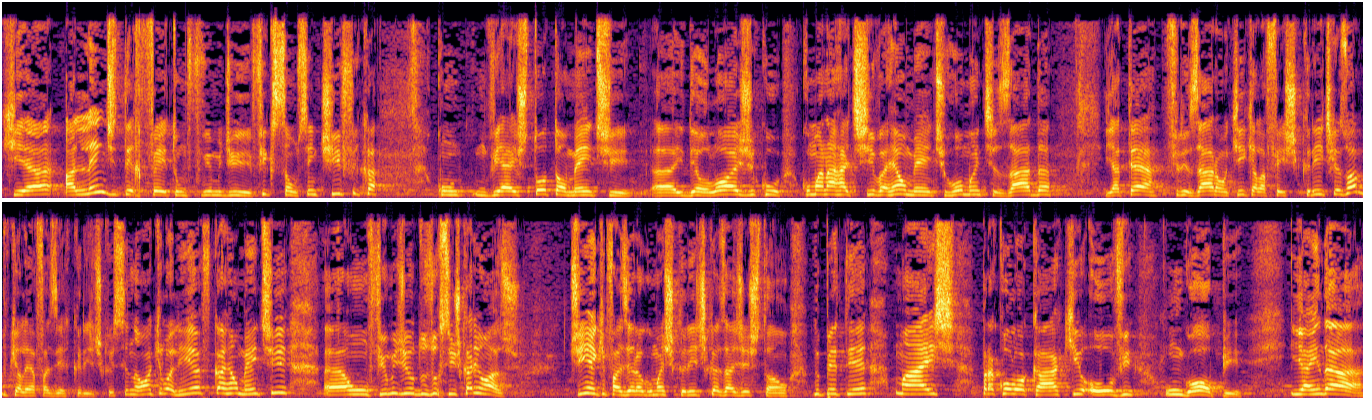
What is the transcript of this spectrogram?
que é, além de ter feito um filme de ficção científica, com um viés totalmente uh, ideológico, com uma narrativa realmente romantizada, e até frisaram aqui que ela fez críticas, óbvio que ela ia fazer críticas, senão aquilo ali ia ficar realmente uh, um filme de, dos ursinhos carinhosos tinha que fazer algumas críticas à gestão do PT, mas para colocar que houve um golpe. E ainda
